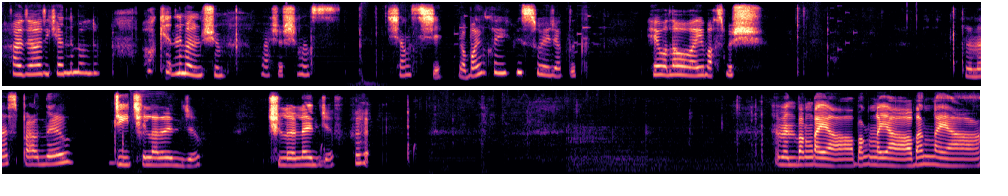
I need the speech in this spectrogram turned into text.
Hadi hadi kendim öldüm. Ah kendim ölmüşüm. Başka şans. Şans işi. Ya bankayı biz soyacaktık. Eyvallah havayı basmış. Hemen spawner. G challenge. Challenge. Hemen bangaya, bangaya, bangaya.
